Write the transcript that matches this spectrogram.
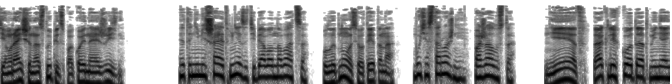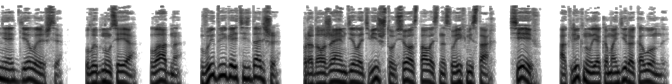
тем раньше наступит спокойная жизнь. «Это не мешает мне за тебя волноваться», — улыбнулась вот это она. «Будь осторожнее, пожалуйста». «Нет, так легко ты от меня не отделаешься», — улыбнулся я. «Ладно, вы двигайтесь дальше. Продолжаем делать вид, что все осталось на своих местах. «Сейф!» — окликнул я командира колонны.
